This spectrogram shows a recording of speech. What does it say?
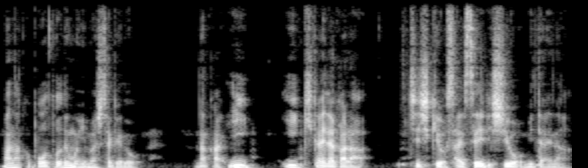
まあなんか冒頭でも言いましたけど、なんかいい、いい機会だから知識を再整理しようみたいな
